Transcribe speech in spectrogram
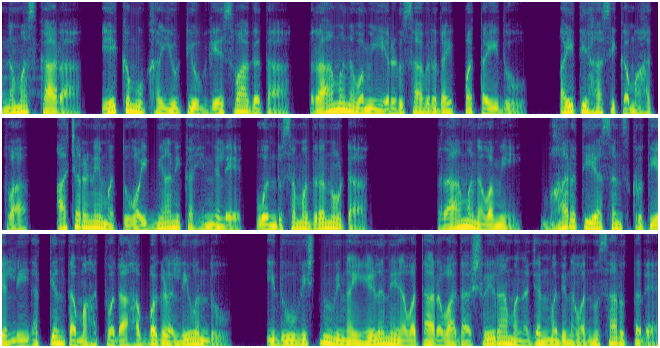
ನಮಸ್ಕಾರ, ಏಕಮುಖ ಯೂಟ್ಯೂಬ್ಗೆ ಸ್ವಾಗತ. ರಾಮನವಮಿ ಎರಡು ಸಾವಿರದ ಇಪ್ಪತ್ತೈದು, ಐತಿಹಾಸಿಕ ಮಹತ್ವ, ಆಚರಣೆ ಮತ್ತು ವೈಜ್ಞಾನಿಕ ಹಿನ್ನೆಲೆ, ಒಂದು ಸಮಗ್ರ ನೋಟ. ರಾಮನವಮಿ, ಭಾರತೀಯ ಸಂಸ್ಕೃತಿಯಲ್ಲಿ ಅತ್ಯಂತ ಮಹತ್ವದ ಹಬ್ಬಗಳಲ್ಲಿ ಒಂದು. ಇದು ವಿಷ್ಣುವಿನ ಏಳನೇ ಅವತಾರವಾದ ಶ್ರೀರಾಮನ ಜನ್ಮದಿನವನ್ನು ಸಾರುತ್ತದೆ.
